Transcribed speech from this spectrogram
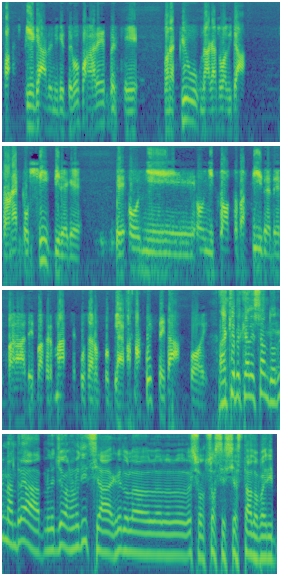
fa- spiegatemi che devo fare perché non è più una casualità, cioè non è possibile che, che ogni, ogni tot partite debba, debba fermarsi a causare un problema, a questa età poi. Anche perché Alessandro, prima Andrea leggeva la notizia, credo la- la- la- adesso non so se sia stato poi ri-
